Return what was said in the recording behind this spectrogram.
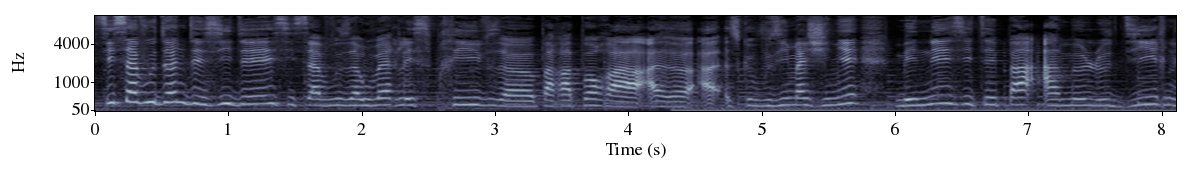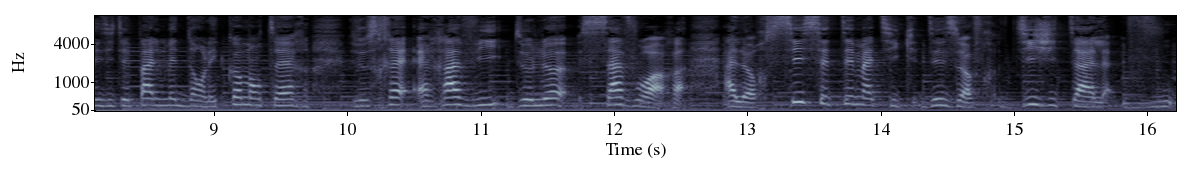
Si ça vous donne des idées, si ça vous a ouvert l'esprit euh, par rapport à, ce que vous imaginiez, mais n'hésitez pas à me le dire, n'hésitez pas à le mettre dans les commentaires. Je serais ravie de le savoir. Alors si cette thématique des offres digitales vous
